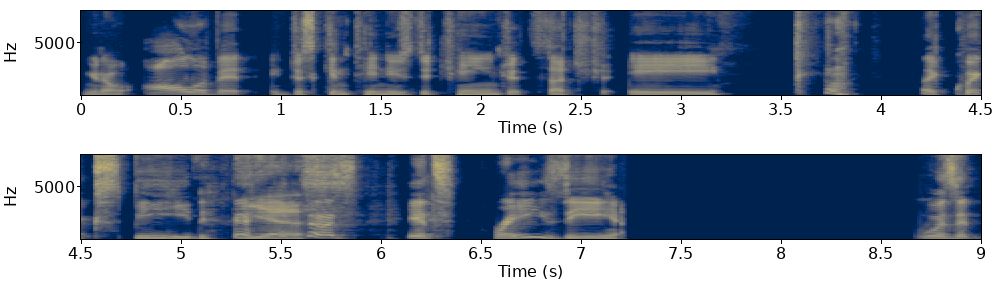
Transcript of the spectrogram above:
you know, all of it, it just continues to change at such a like quick speed. Yes, it's, it's crazy was it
